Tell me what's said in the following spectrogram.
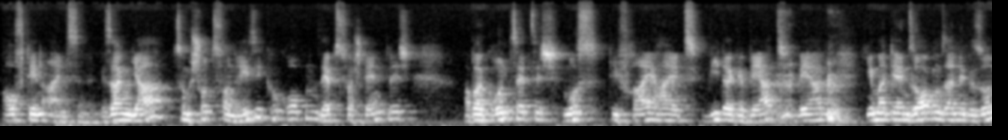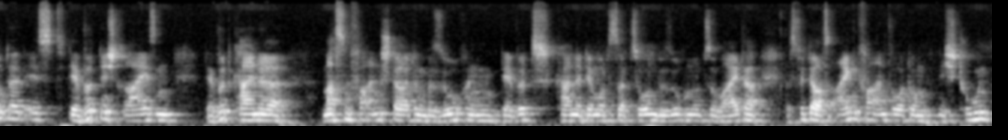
auf den Einzelnen. Wir sagen ja zum Schutz von Risikogruppen, selbstverständlich. Aber grundsätzlich muss die Freiheit wieder gewährt werden. Jemand, der in Sorge um seine Gesundheit ist, der wird nicht reisen, der wird keine Massenveranstaltungen besuchen, der wird keine Demonstrationen besuchen und so weiter. Das wird er aus Eigenverantwortung nicht tun.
